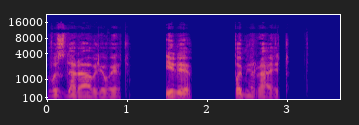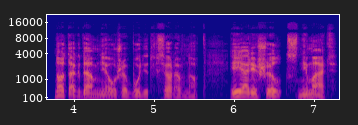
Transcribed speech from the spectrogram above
выздоравливает или помирает. Но тогда мне уже будет все равно, и я решил снимать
